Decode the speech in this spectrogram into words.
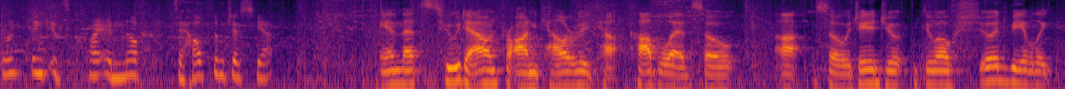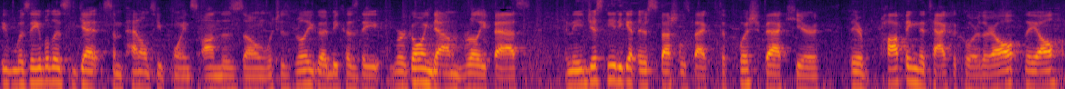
don't think it's quite enough to help them just yet. And that's two down for on co- cobweb. So uh, so jaded duo should be able to it was able to get some penalty points on the zone which is really good because they were going down really fast. And they just need to get their specials back to push back here. They're popping the Tacticooler they're all they all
